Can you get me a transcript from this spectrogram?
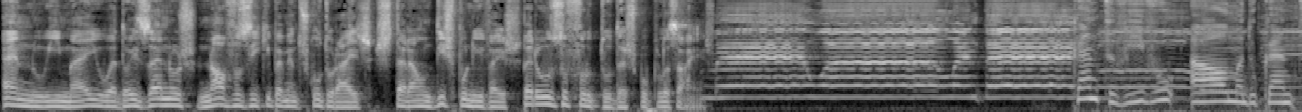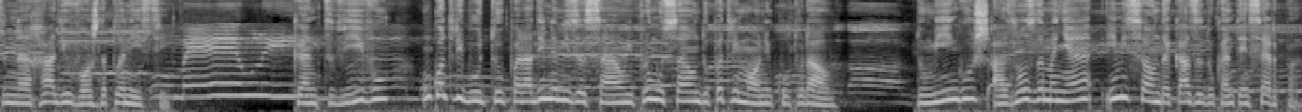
ano e meio a dois anos, novos equipamentos culturais estarão disponíveis para usufruto das populações. Cante vivo a alma do cante na Rádio Voz da Planície. Cante vivo um contributo para a dinamização e promoção do património cultural. Domingos, às 11 da manhã, emissão da Casa do Canto em Serpa.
